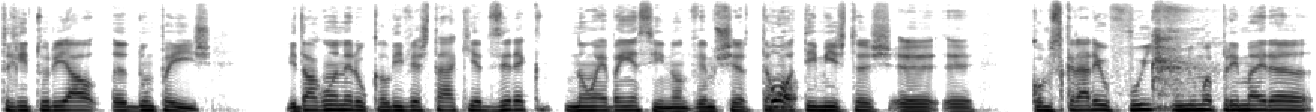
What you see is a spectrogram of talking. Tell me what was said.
territorial de um país. E de alguma maneira o que a Lívia está aqui a dizer é que não é bem assim, não devemos ser tão Bom, otimistas como se calhar eu fui numa primeira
